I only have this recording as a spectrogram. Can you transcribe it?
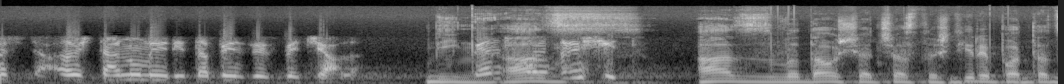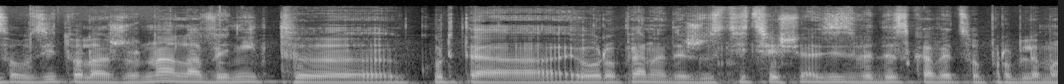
ăștia, ăștia nu merită pensie specială. Bine, Pentru că au greșit. azi, azi vă dau și această știre, poate ați auzit-o la jurnal, a venit uh, Curtea Europeană de Justiție și a zis, vedeți că aveți o problemă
